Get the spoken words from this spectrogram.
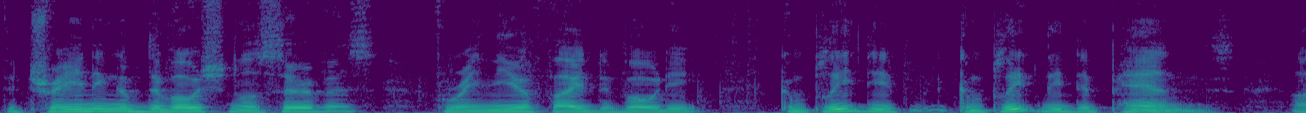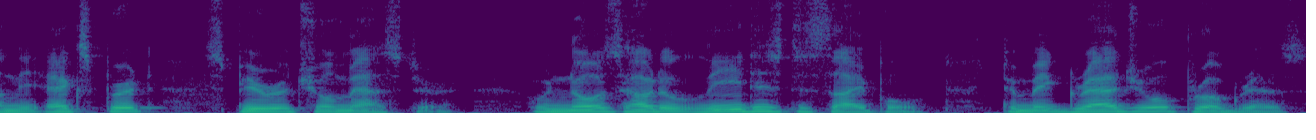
The training of devotional service for a neophyte devotee completely, completely depends on the expert spiritual master who knows how to lead his disciple to make gradual progress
